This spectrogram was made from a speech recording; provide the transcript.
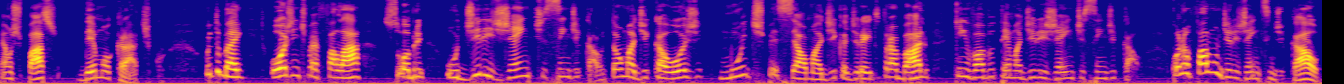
é um espaço democrático. Muito bem, hoje a gente vai falar sobre o dirigente sindical. Então, uma dica hoje muito especial, uma dica direito do trabalho, que envolve o tema dirigente sindical. Quando eu falo um dirigente sindical,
